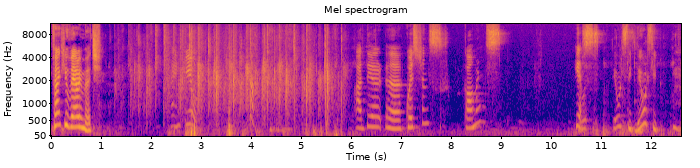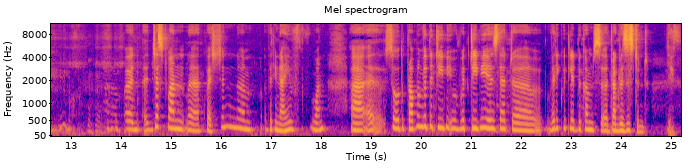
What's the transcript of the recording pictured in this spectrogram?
Thank you very much. Thank you. Are there uh, questions, comments? Yes. They all sleep. They all sleep. Uh, just one uh, question, um, a very naive one. Uh, uh, so the problem with the TB with TB is that uh, very quickly it becomes uh, drug resistant, Yes.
